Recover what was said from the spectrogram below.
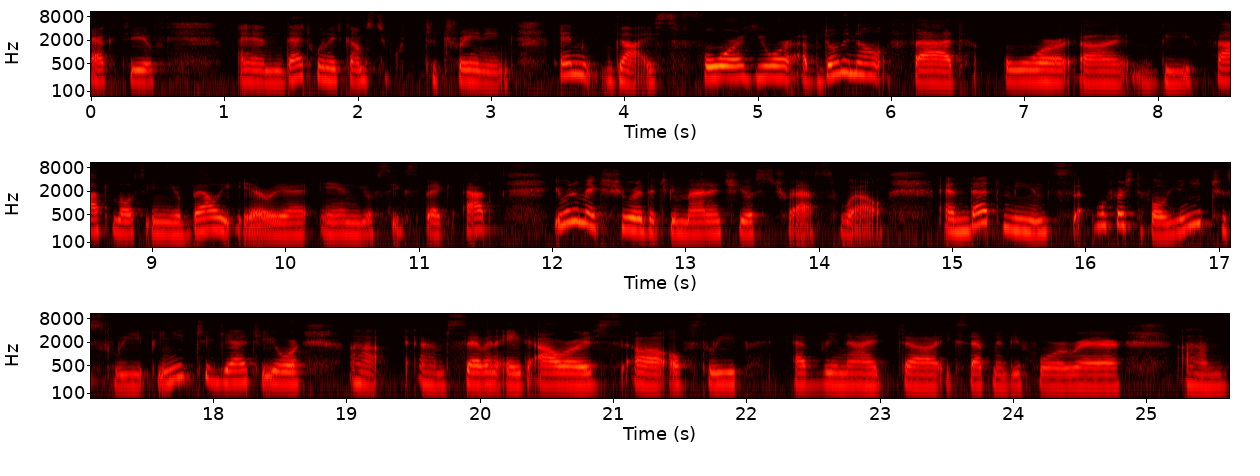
active and that when it comes to, to training and guys for your abdominal fat or uh, the fat loss in your belly area and your six pack abs, you want to make sure that you manage your stress well. And that means, well, first of all, you need to sleep. You need to get your uh, um, seven, eight hours uh, of sleep every night, uh, except maybe for rare um,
